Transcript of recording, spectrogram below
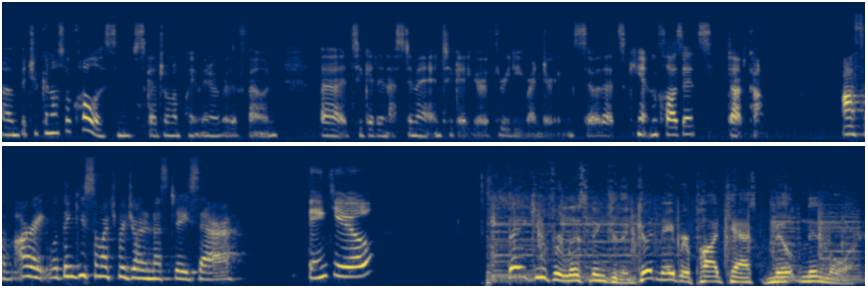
Um, but you can also call us and schedule an appointment over the phone uh, to get an estimate and to get your 3D rendering. So that's cantonclosets.com. Awesome. All right. Well, thank you so much for joining us today, Sarah. Thank you. Thank you for listening to the Good Neighbor Podcast, Milton and more.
